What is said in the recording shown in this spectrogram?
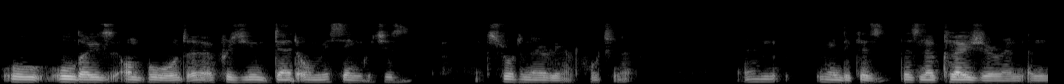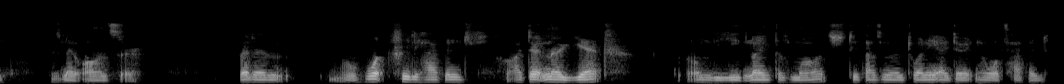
all all those on board are presumed dead or missing, which is extraordinarily unfortunate. And mainly because there's no closure and, and there's no answer. But um, what truly happened, I don't know yet. On the 9th of March 2020, I don't know what's happened.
